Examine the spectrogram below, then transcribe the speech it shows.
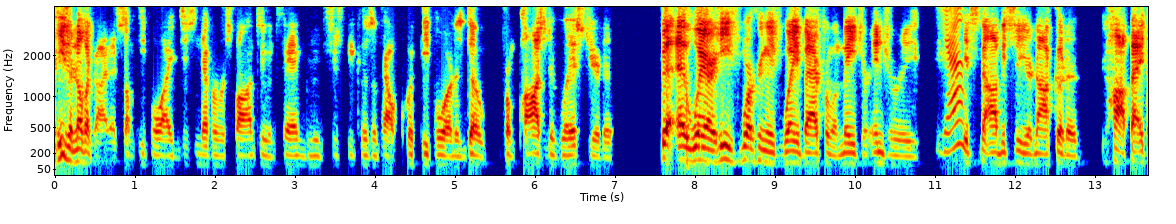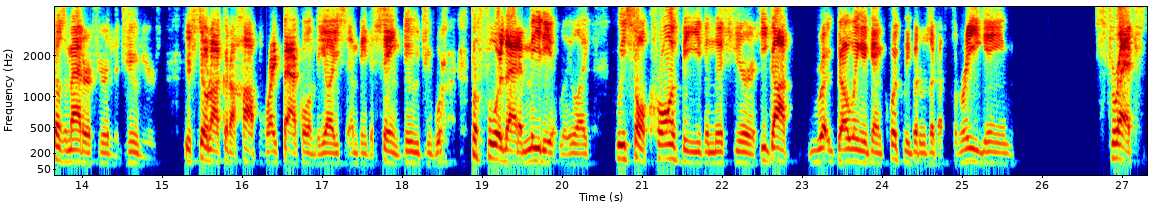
he's another guy that some people I just never respond to in fan groups just because of how quick people are to go from positive last year to uh, where he's working his way back from a major injury. Yeah. It's obviously you're not going to hop back. It doesn't matter if you're in the juniors. You're still not going to hop right back on the ice and be the same dude you were before that immediately. Like we saw Crosby even this year. He got going again quickly, but it was like a three game stretch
